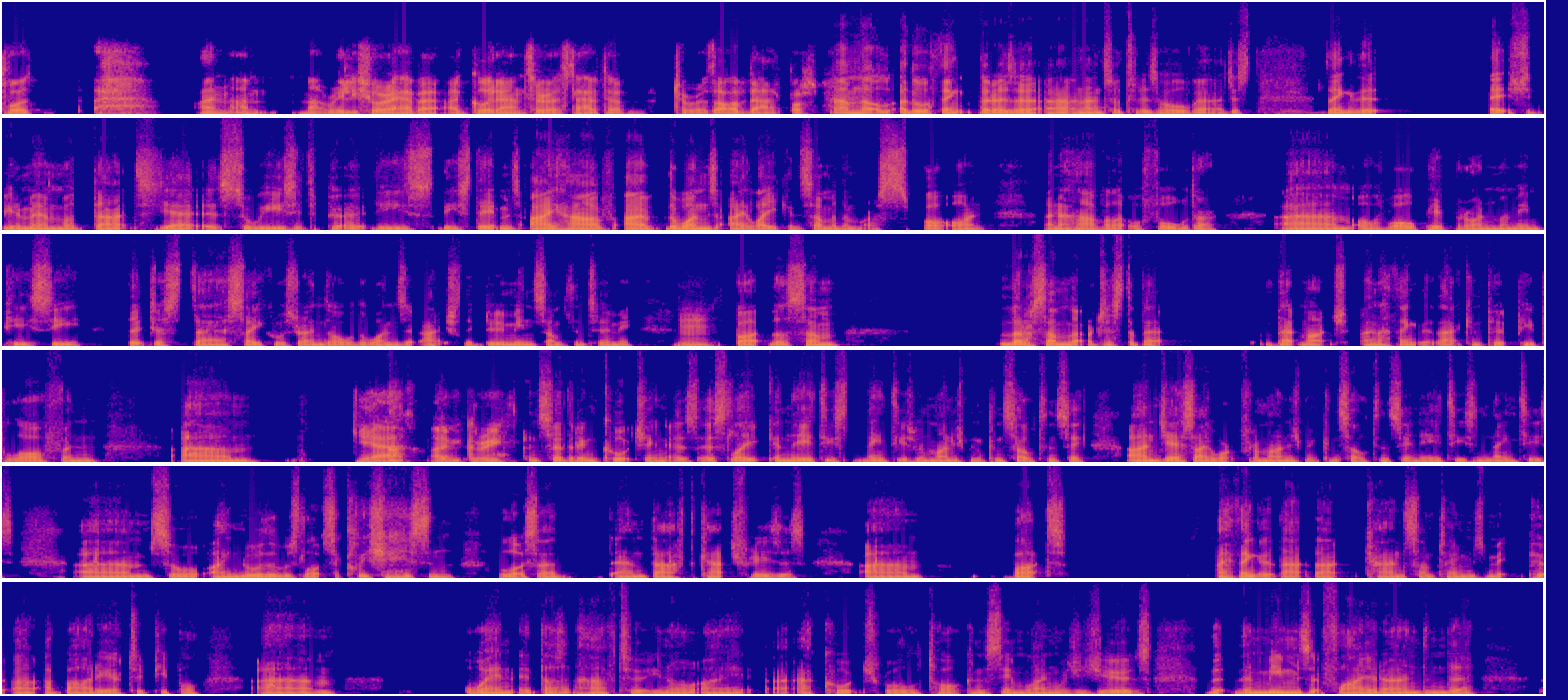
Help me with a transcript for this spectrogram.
but I'm I'm not really sure I have a, a good answer as to how to to resolve that. But I'm not I don't think there is a, an answer to resolve it I just think that it should be remembered that yeah it's so easy to put out these these statements i have i the ones i like and some of them are spot on and i have a little folder um, of wallpaper on my main pc that just uh, cycles around all the ones that actually do mean something to me. Mm, but there's some there are some that are just a bit bit much and i think that that can put people off and um yeah, I agree. considering coaching. Is it's like in the 80s 90s when management consultancy and yes i worked for a management consultancy in the 80s and 90s um, so i know there was lots of cliches and lots of um, daft catchphrases um, but i think that that, that can sometimes put a, a barrier to people um, when it doesn't have to. You know, I a coach will talk in the same language as you. It's the the memes that fly around and the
